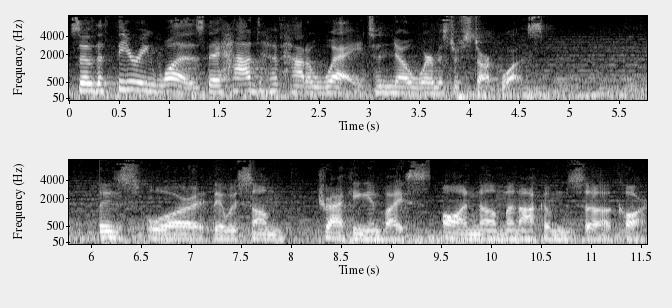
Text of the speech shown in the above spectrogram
So the theory was they had to have had a way to know where Mr. Stark was. Or there was some tracking device on uh, Menachem's uh, car.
